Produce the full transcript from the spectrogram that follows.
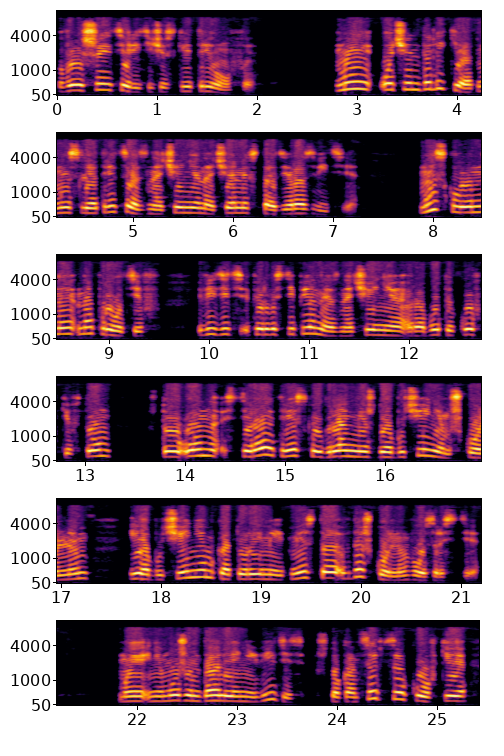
высшие теоретические триумфы. Мы очень далеки от мысли отрицать значение начальных стадий развития. Мы склонны напротив видеть первостепенное значение работы Ковки в том, что он стирает резкую грань между обучением школьным и обучением, которое имеет место в дошкольном возрасте. Мы не можем далее не видеть, что концепция Ковки –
